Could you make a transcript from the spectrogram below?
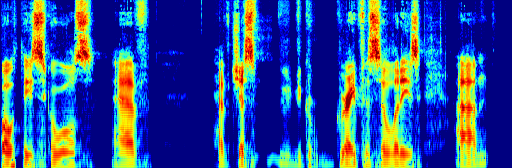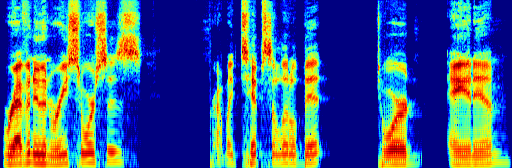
both these schools have have just great facilities. Um, revenue and resources probably tips a little bit toward A&M.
